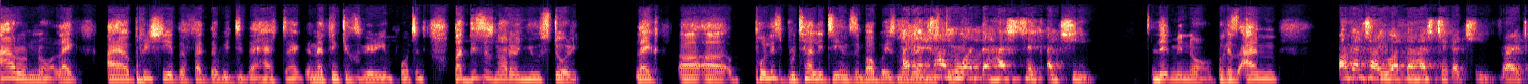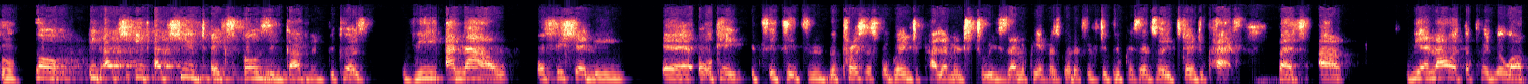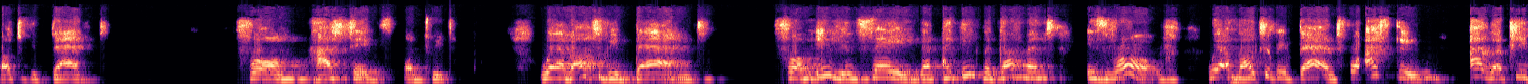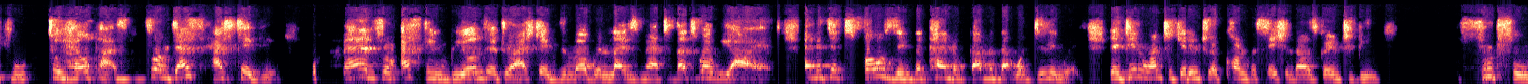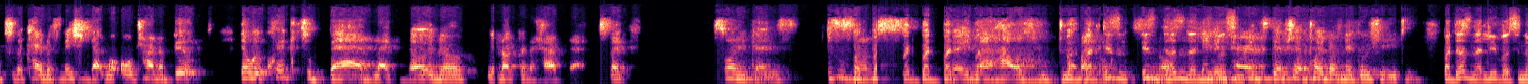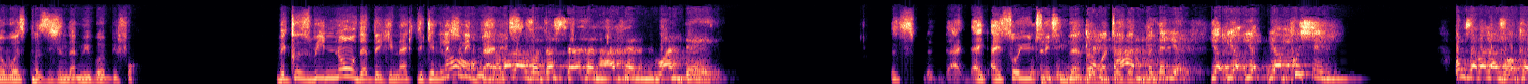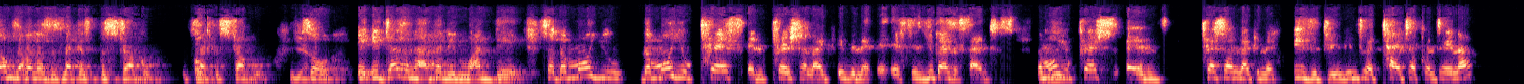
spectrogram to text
I don't know. Like, I appreciate the fact that we did the hashtag, and I think it's very important. But this is not a new story. Like, uh, uh, police brutality in Zimbabwe is I not a can new tell you story. what the hashtag achieved. Let me know because I'm. I can tell you what the hashtag achieved, right? Oh. So it, it achieved exposing government because we are now officially uh, okay. It's it's it's in the process for going to parliament to which ZANU PF has got a fifty three percent, so it's going to pass. But uh, we are now at the point where we're about to be banned from hashtags on Twitter. We're about to be banned from even saying that I think the government is wrong. We're mm. about to be banned for asking other people to help us from just hashtagging. Banned from asking Beyonce to hashtag Zimbabwean Lives Matter. That's where we are at. And it's exposing the kind of government that we're dealing with. They didn't want to get into a conversation that was going to be fruitful to the kind of nation that we're all trying to build. They were quick to ban, like, no, no, we're not going to have that. It's like, sorry, guys. This is But not but but but but, in my house. You do but- my but isn't- know? doesn't that leave Even us in- parents get to a point of negotiating? but doesn't that leave us in a worse position than we were before? Because we know that they can actually they can literally no, ban it. Just doesn't happen in one day. It's, I, I- saw you tweeting that, but can what does that mean? But then you're, you're, you're, you're, pushing. Umzabalazo, okay, Umzabalazo is like a, the struggle. It's like Okay. a struggle. Yeah. So it, it doesn't happen in one day. So the more you the more you press and pressure, like even if you guys are scientists, the more Mm. you press and press on like in a fizzy drink into a tighter container,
